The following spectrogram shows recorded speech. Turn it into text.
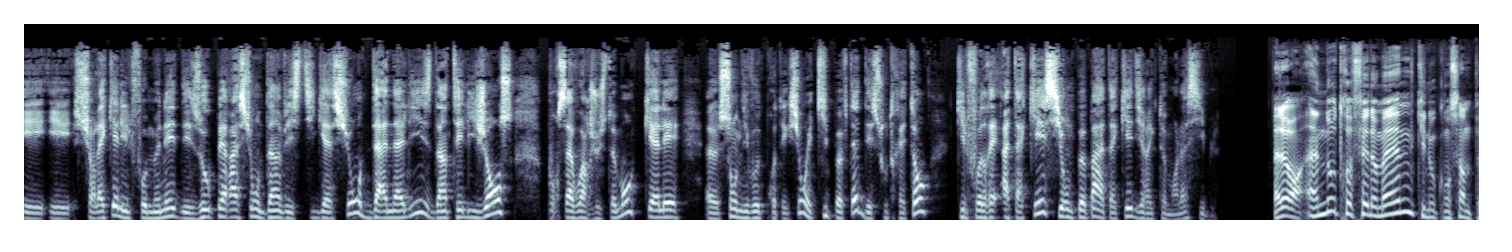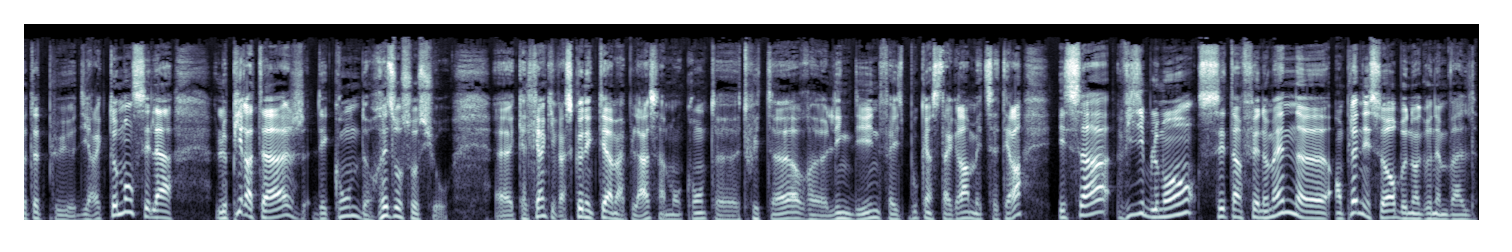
et, sur laquelle il faut mener des opérations d'investigation, d'analyse, d'intelligence pour savoir justement quel est son niveau de protection et qui peuvent être des sous-traitants qu'il faudrait attaquer si on ne peut pas attaquer directement la cible. Alors, un autre phénomène qui nous concerne peut-être plus directement, c'est la, le piratage des comptes de réseaux sociaux. Euh, quelqu'un qui va se connecter à ma place, à mon compte euh, Twitter, euh, LinkedIn, Facebook, Instagram, etc. Et ça, visiblement, c'est un phénomène en plein essor, Benoît Grunemwald.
